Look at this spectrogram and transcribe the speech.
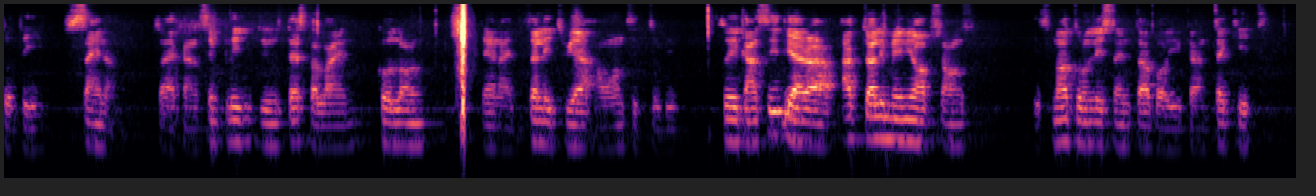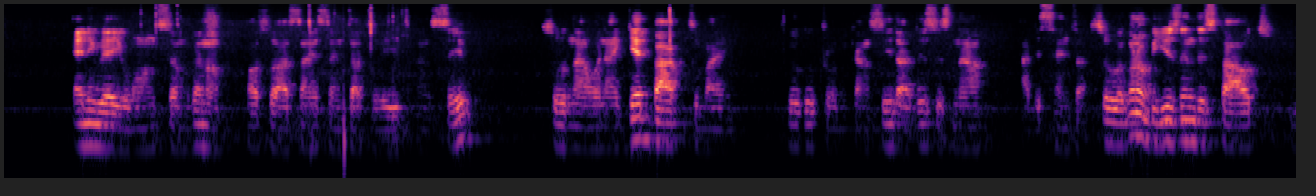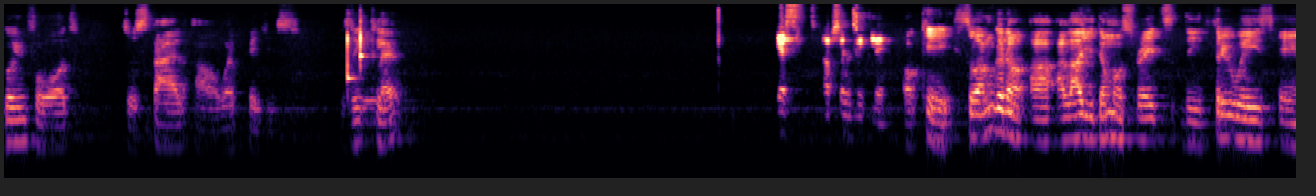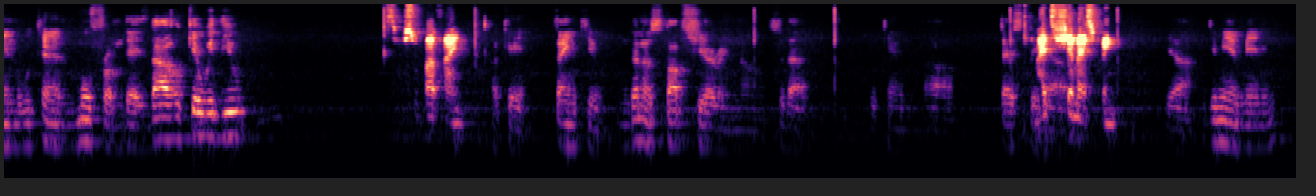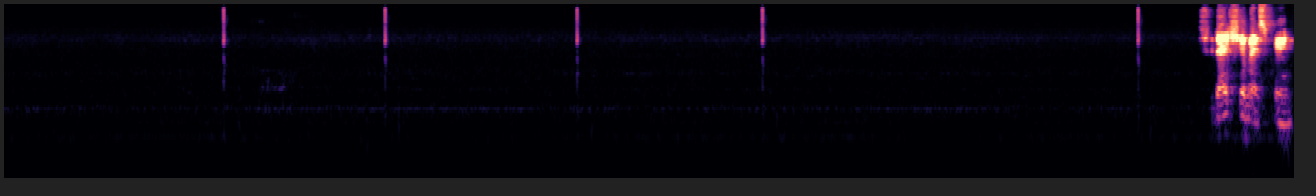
to the center. So I can simply do text align colon, then I tell it where I want it to be. So you can see there are actually many options. It's not only center, but you can take it anywhere you want. So I'm to also assign center to it and save. So now when I get back to my Google Chrome, you can see that this is now at the center. So we're going to be using this style going forward to style our web pages. Is it clear? Yes, absolutely clear. Okay, so I'm gonna uh, allow you demonstrate the three ways, and we can move from there. Is that okay with you? Super fine. Okay, thank you. I'm gonna stop sharing now so that we can uh, test it. I to share my screen. Yeah, give me a minute. Should I share my screen?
